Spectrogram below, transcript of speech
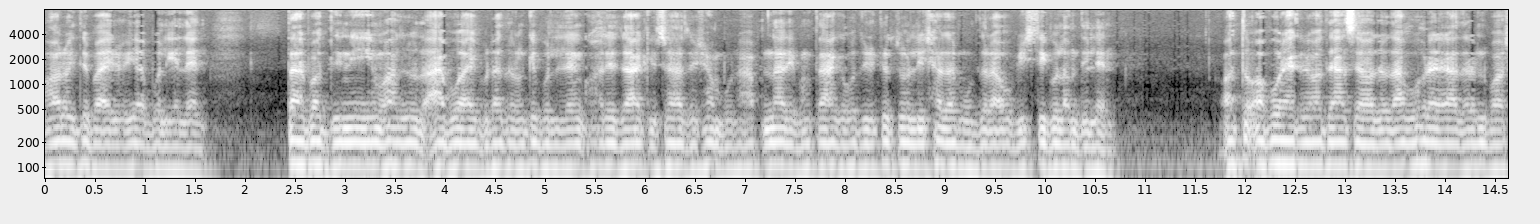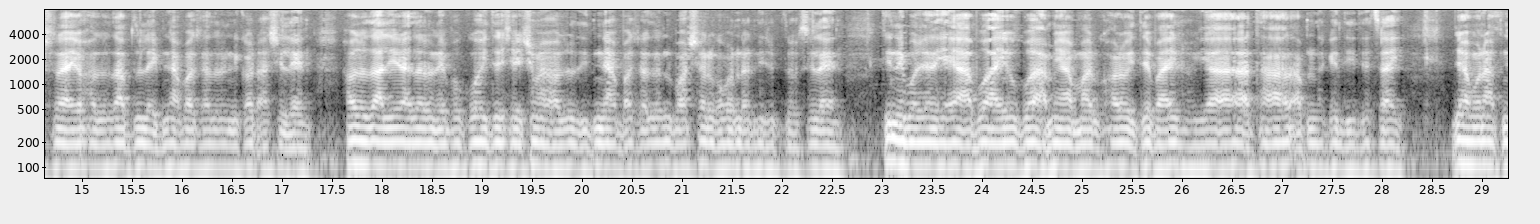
ঘর হইতে বাইর হইয়া বলিলেন তারপর তিনি হজরত আবু আইব রাজনকে বলিলেন, ঘরে যা কিছু আছে সম্পূর্ণ আপনার এবং তাহাকে অতিরিক্ত চল্লিশ হাজার মুদ্রা ও বৃষ্টি গোলাম দিলেন। অত অপর এক রেওয়াতে আছে হজরত আবু হুরায়রা রাধারণ বসরায় হজরত আবদুল্লাহ ইবনে আব্বাস রাধারণ নিকট আসিলেন। হজরত আলী রাধারণের ভোগ হইতে সেই সময় হজরত ইবনে আব্বাস রাধারণ বর্ষার গভর্নর নিযুক্ত ছিলেন। তিনি বললেন, হে আবু আয়ুব আমি আমার ঘর হইতে বাইর হইয়া তা আপনাকে দিতে চাই। যেমন আপনি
